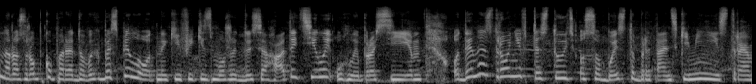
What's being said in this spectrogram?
і на розробку передових безпілотників, які зможуть досягати цілей у глиб Росії. Один із дронів тестують особисто британські міністри.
